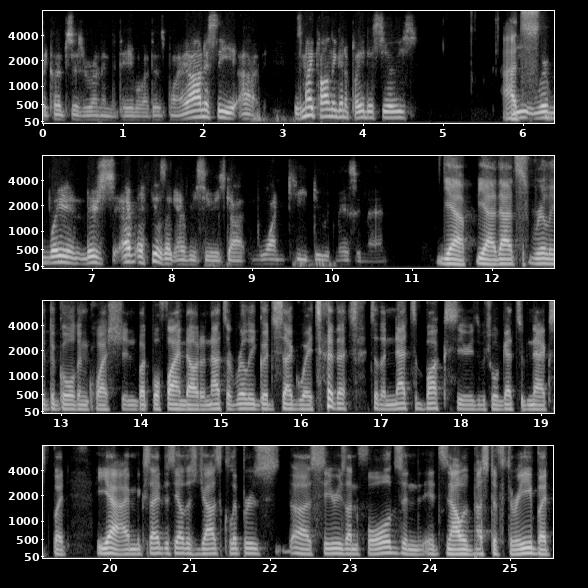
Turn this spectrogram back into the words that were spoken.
the Clips just running the table at this point. I honestly, uh, is Mike Conley going to play this series? He, we're waiting. There's it feels like every series got one key dude missing, man. Yeah, yeah, that's really the golden question, but we'll find out, and that's a really good segue to the to the Nets Bucks series, which we'll get to next. But yeah, I'm excited to see how this Jazz Clippers uh, series unfolds, and it's now a best of three. But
